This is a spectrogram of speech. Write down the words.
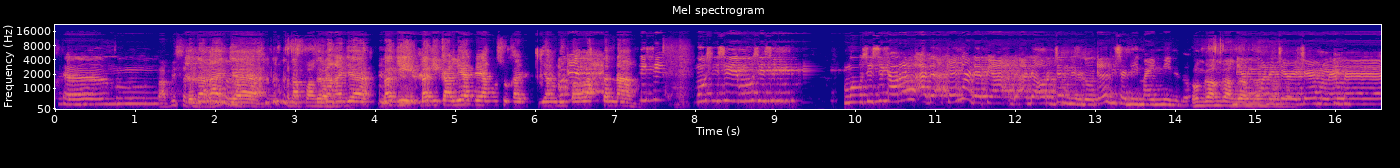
bertemu. tapi Tenang aja, kenapa tenang aja. Bagi bagi kalian yang suka yang ditolak tenang. Musisi, musisi, musisi, musisi sekarang ada kayaknya ada pihak ada organ di situ, kayaknya bisa dimainin gitu. oh enggak enggak Dia enggak mau enggak, ada cewek-cewek meleleh.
